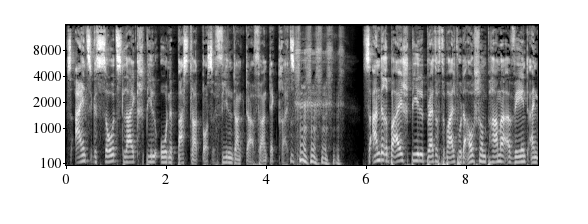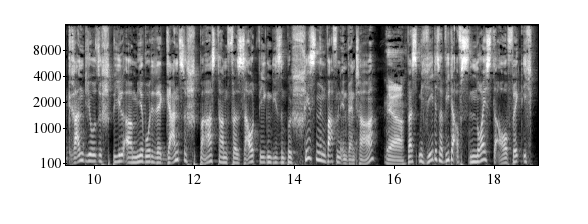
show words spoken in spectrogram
Das einzige Souls-like-Spiel ohne Bastard-Bosse. Vielen Dank dafür an Deck 13. Das andere Beispiel, Breath of the Wild, wurde auch schon ein paar Mal erwähnt. Ein grandioses Spiel, aber mir wurde der ganze Spaß dran versaut wegen diesem beschissenen Waffeninventar. Ja. Was mich jedes Mal wieder aufs Neueste aufregt. Ich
